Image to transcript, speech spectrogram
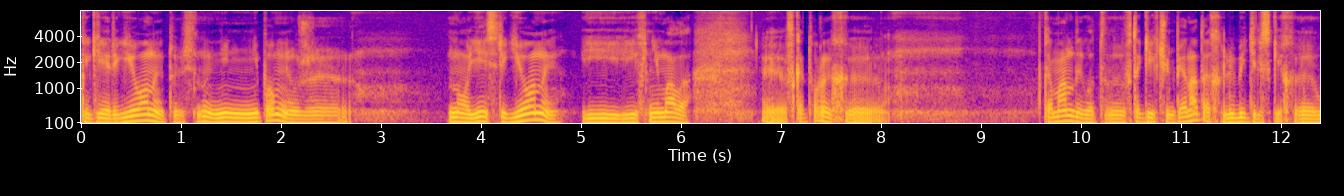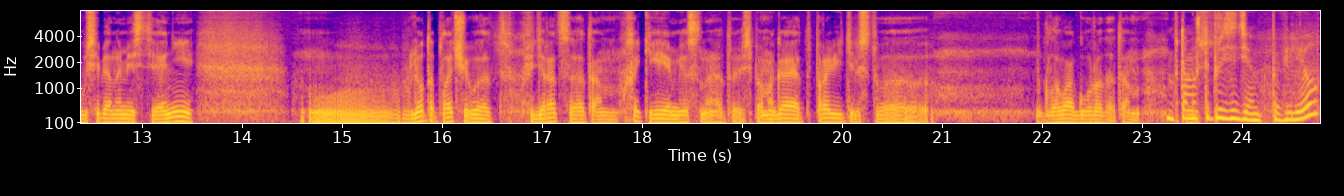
какие регионы, то есть, ну, не, не помню уже, но есть регионы, и их немало, э, в которых э, команды вот в таких чемпионатах любительских э, у себя на месте, они лед оплачивает федерация там хоккея местная, то есть помогает правительство, глава города там. Ну, потому что президент повелел,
